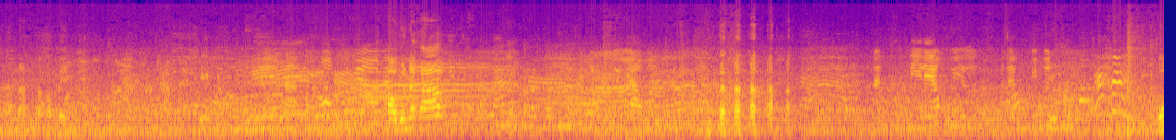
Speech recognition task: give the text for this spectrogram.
ำงานหนักแล้วก็เป็นโอเคค่ะขอบคุณพี่ขอบคุณนะครับคุยยาวมากแต่ดีแล้วคุยเยอะจะได้มีเพื่อนคุยโอ้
